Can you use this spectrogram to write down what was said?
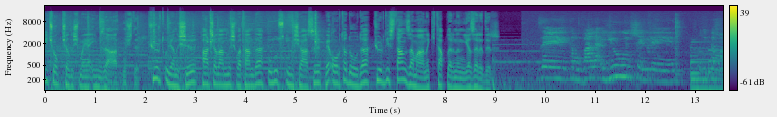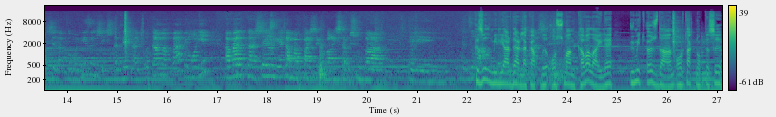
birçok çalışmaya imza atmıştır. Kürt uyanışı, parçalanmış vatanda ulus inşası ve Orta Doğu'da Kürdistan zamanı kitaplarının yazarıdır. זה כמובן האיום של אה, ברית המ- של הקומוניזם שהשתלט על אותה מפה, אתם רואים? אבל כאשר יש המפה שכבר השתמשו בה אה, בצורה... Kızıl milyarder lakaplı Osman Kavala ile Ümit Özdağ'ın ortak noktası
